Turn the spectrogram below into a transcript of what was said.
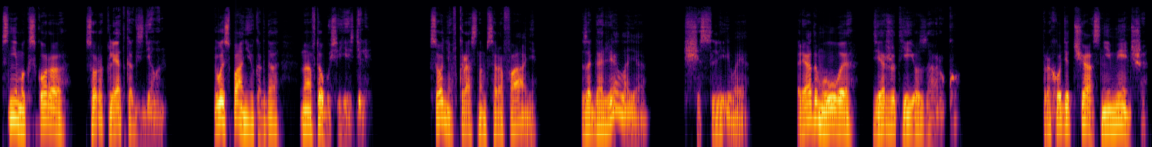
Снимок скоро сорок лет как сделан. В Испанию, когда на автобусе ездили. Соня в красном сарафане, загорелая, счастливая. Рядом Уве держит ее за руку. Проходит час, не меньше —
